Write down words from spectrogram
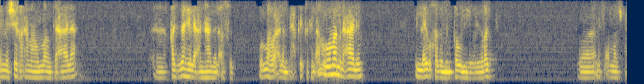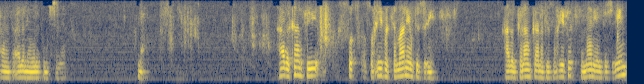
إن الشيخ رحمه الله تعالى آه، قد ذهل عن هذا الأصل. والله أعلم بحقيقة الأمر وما من عالم إلا يؤخذ من قوله ويرد. ونسأل الله سبحانه وتعالى لنا ولكم السلام. نعم. هذا كان في صحيفة 98 هذا الكلام كان في صحيفة 98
